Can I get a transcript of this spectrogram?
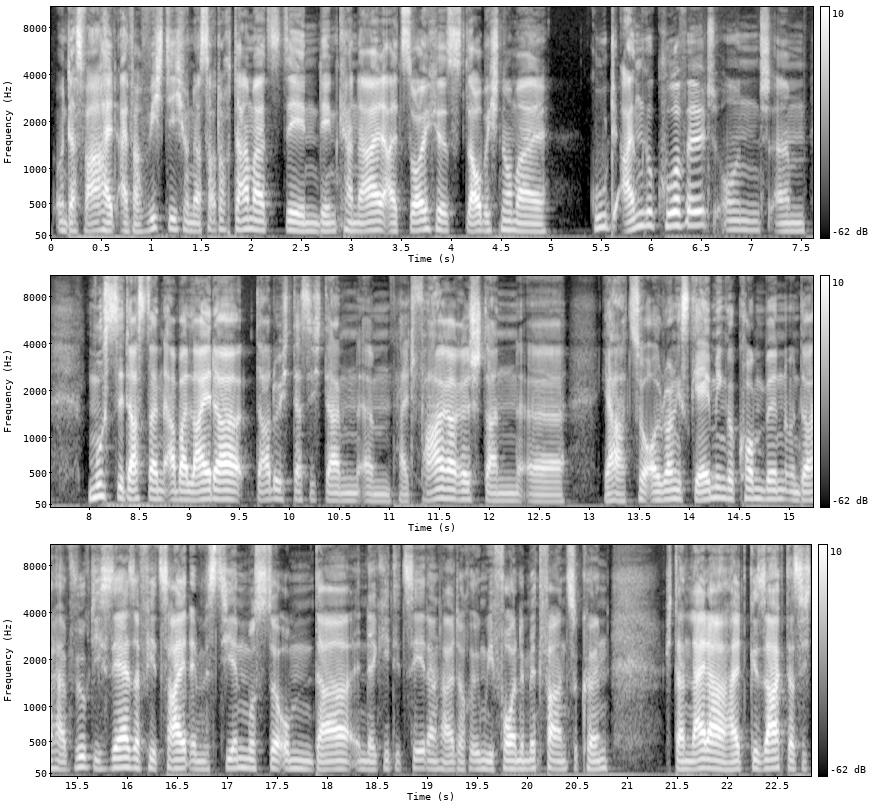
und das war halt einfach wichtig und das hat auch damals den, den Kanal als solches, glaube ich, nochmal gut angekurbelt und ähm, musste das dann aber leider dadurch, dass ich dann ähm, halt fahrerisch dann äh, ja zu Allronics Gaming gekommen bin und da halt wirklich sehr, sehr viel Zeit investieren musste, um da in der GTC dann halt auch irgendwie vorne mitfahren zu können, ich dann leider halt gesagt, dass ich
